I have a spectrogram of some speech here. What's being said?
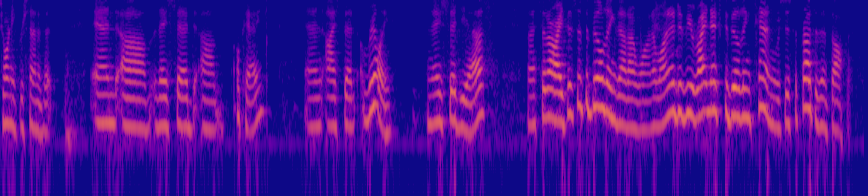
20% of it. And uh, they said, um, okay. And I said, really? And they said, yes. And I said, all right, this is the building that I want. I wanted to be right next to Building 10, which is the president's office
